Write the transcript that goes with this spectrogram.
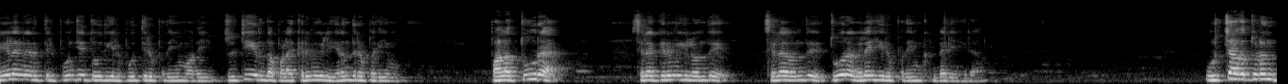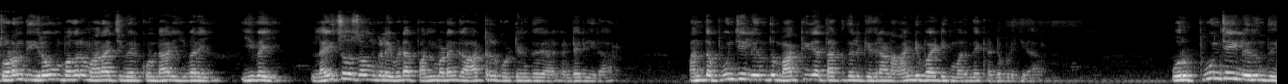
நீல நிறத்தில் பூஞ்சை தொகுதியில் பூத்திருப்பதையும் அதை சுற்றியிருந்த பல கிருமிகள் இறந்திருப்பதையும் பல தூர சில கிருமிகள் வந்து சில வந்து தூர விலகி இருப்பதையும் கண்டறிகிறார். உற்சாகத்துடன் தொடர்ந்து இரவும் பகலும் ஆராய்ச்சி மேற்கொண்டார். இவரை இவை லைசோசோம்களை விட பன்மடங்கு ஆற்றல் கொண்டிருந்ததை கண்டறிகிறார். அந்த பூஞ்சையிலிருந்து பாக்டீரியா தாக்குதலுக்கு எதிரான ஆன்டிபயோட்டிக் மருந்தை கண்டுபிடிக்கிறார். ஒரு பூஞ்சையிலிருந்து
